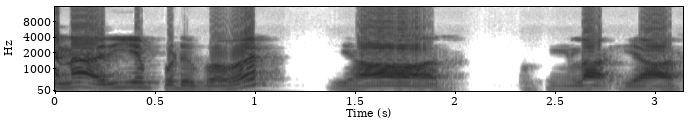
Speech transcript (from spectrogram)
என அறியப்படுபவர் யார்? ஓகேங்களா? யார்?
